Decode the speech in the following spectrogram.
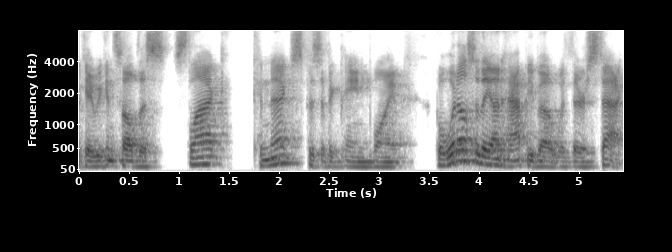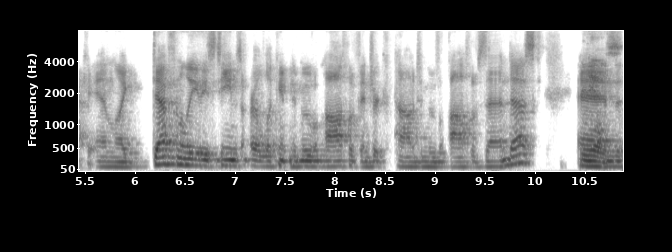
okay, we can solve this Slack Connect specific pain point, but what else are they unhappy about with their stack? And like definitely these teams are looking to move off of Intercom to move off of Zendesk. And yes.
